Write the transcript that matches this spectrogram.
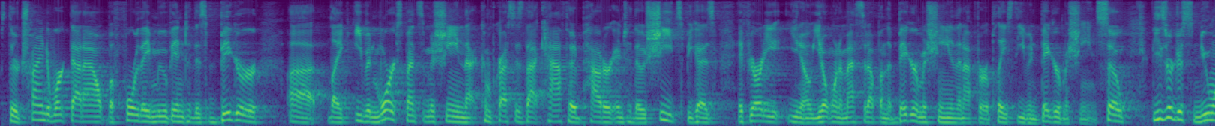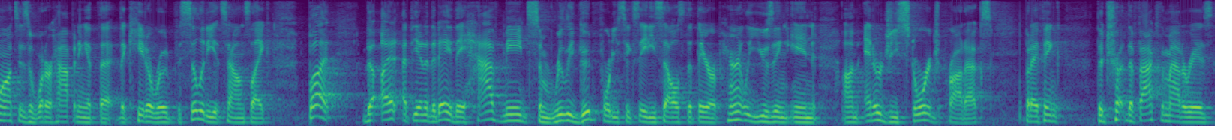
So they're trying to work that out before they move into this bigger, uh, like even more expensive machine that compresses that cathode powder into those sheets. Because if you're already, you know, you don't want to mess it up on the bigger machine and then have to replace the even bigger machine. So these are just nuances of what are happening at the, the Kato Road facility, it sounds like. But the, at the end of the day, they have made some really good 4680 cells that they are apparently using in um, energy storage products. But I think the, tr- the fact of the matter is,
